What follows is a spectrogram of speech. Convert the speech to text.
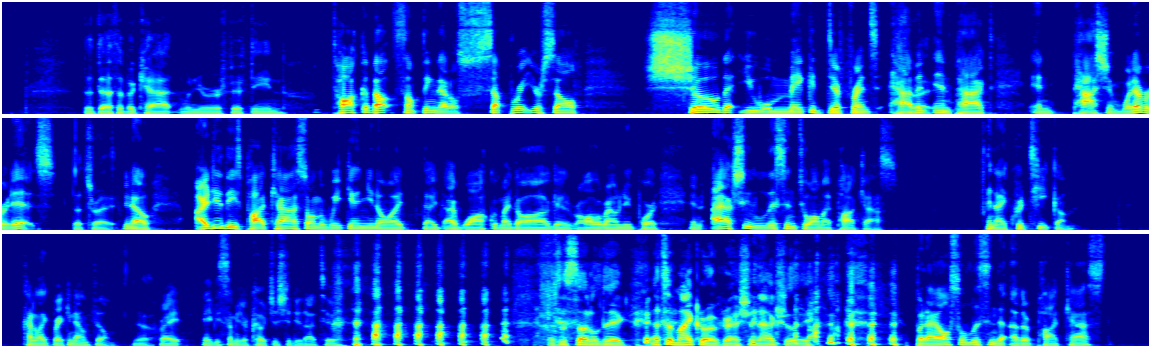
The death of a cat when you were 15. Talk about something that'll separate yourself, show that you will make a difference, have an impact, and passion, whatever it is. That's right. You know, I do these podcasts on the weekend. You know, I, I, I walk with my dog all around Newport, and I actually listen to all my podcasts and I critique them, kind of like breaking down film. Yeah. Right? Maybe some of your coaches should do that too. That's a subtle dig. That's a microaggression, actually. but I also listen to other podcasts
